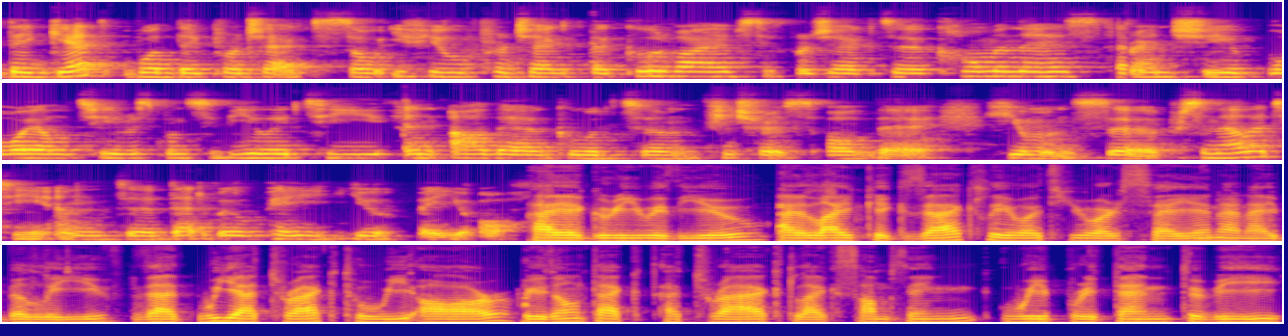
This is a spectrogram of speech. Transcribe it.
they get what they project. So if you project the good vibes you project uh, calmness friendship loyalty responsibility and other good um, features of the human's uh, personality and uh, that will pay you pay you off. I agree agree with you. I like exactly what you are saying, and I believe that we attract who we are. We don't act, attract like something we pretend to be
